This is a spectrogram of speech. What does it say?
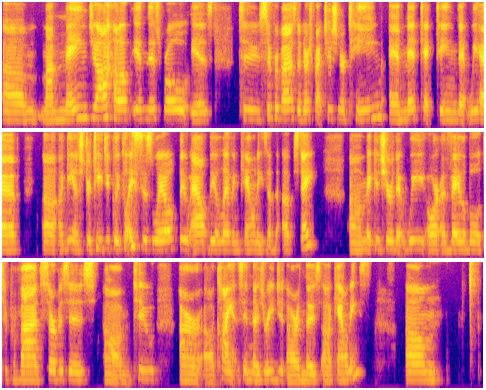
Um, my main job in this role is to supervise the nurse practitioner team and med tech team that we have uh, again, strategically placed as well throughout the 11 counties of the upstate, um, making sure that we are available to provide services um, to our uh, clients in those regions or in those uh, counties. Um,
